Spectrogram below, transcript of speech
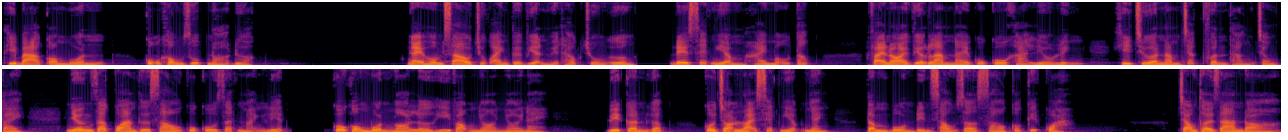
thì bà có muốn cũng không giúp nó được. Ngày hôm sau, Trúc Anh tới Viện Huyết học Trung ương để xét nghiệm hai mẫu tóc. Phải nói việc làm này của cô khá liều lĩnh khi chưa nắm chắc phần thắng trong tay, Nhưng giác quan thứ sáu của cô rất mãnh liệt. Cô không muốn ngó lơ hy vọng nhỏ nhoi này. Vì cần gấp, cô chọn loại xét nghiệm nhanh, tầm 4 đến 6 giờ sau có kết quả. Trong thời gian đó,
